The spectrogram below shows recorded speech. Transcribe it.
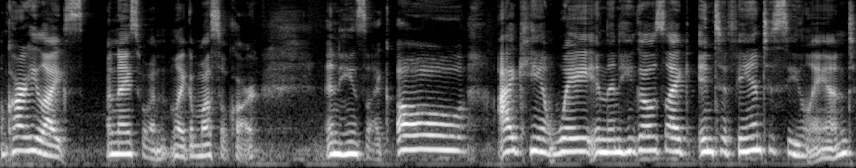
A car he likes, a nice one, like a muscle car. And he's like, "Oh, I can't wait." And then he goes like into fantasy land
